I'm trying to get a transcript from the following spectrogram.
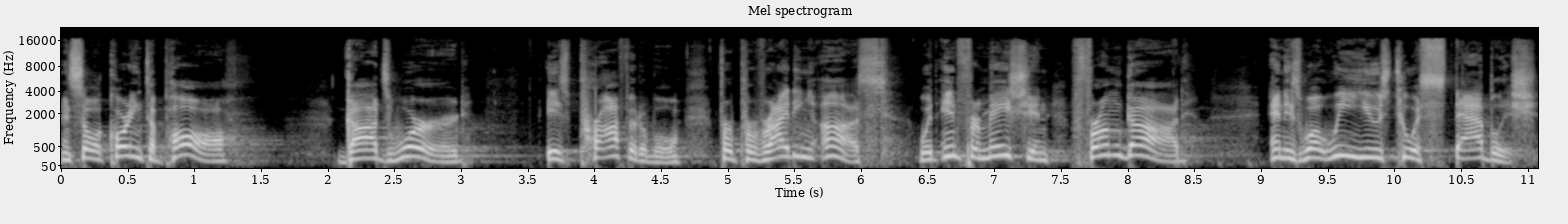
And so, according to Paul, God's Word is profitable for providing us with information from God and is what we use to establish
